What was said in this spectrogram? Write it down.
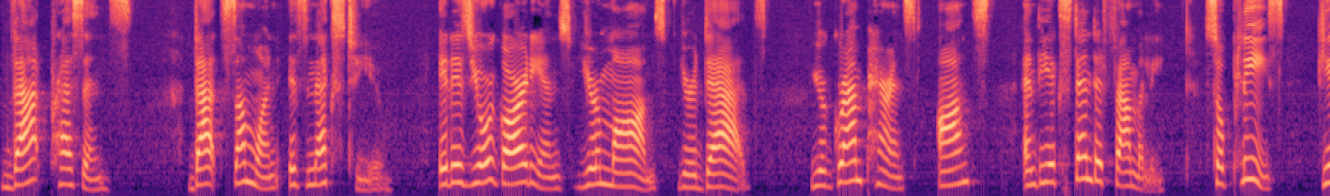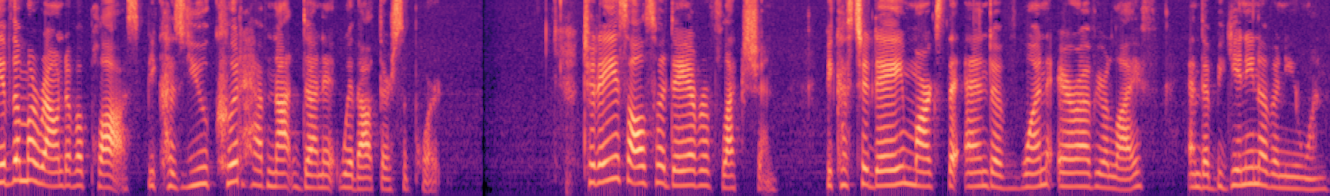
That presence, that someone is next to you. It is your guardians, your moms, your dads, your grandparents, aunts, and the extended family. So please give them a round of applause because you could have not done it without their support. Today is also a day of reflection because today marks the end of one era of your life and the beginning of a new one.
